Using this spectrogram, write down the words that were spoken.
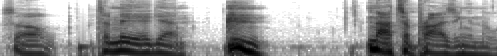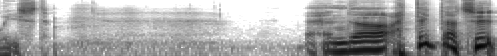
So to me, again, not surprising in the least. And uh, I think that's it,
